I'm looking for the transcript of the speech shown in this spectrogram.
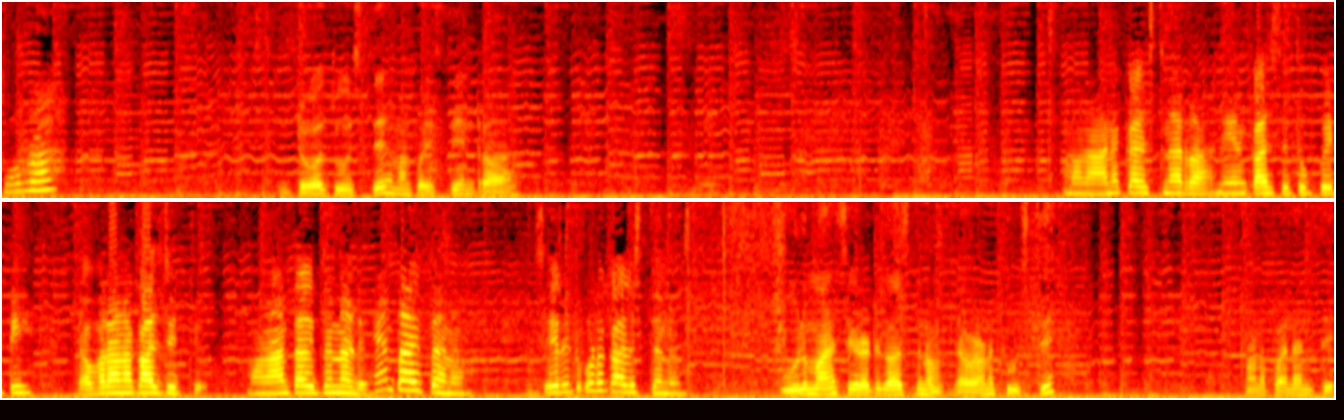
చూడరా ఇంటి వాళ్ళు చూస్తే మన పరిస్థితి ఏంట్రా? మా నాన్న కలుస్తున్నారా నేను కలిసి తుప్పెట్టి ఎవరైనా కాల్చొచ్చు. మా నాన్న తాగుతున్నాడు నేను తాగుతాను. సిగరెట్ కూడా కాలుస్తాను. స్కూల్ మన సిగరెట్ కాస్తున్నాం ఎవరైనా చూస్తే మన పని అంతే.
